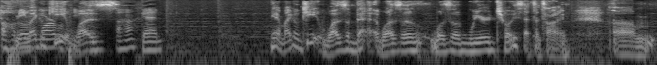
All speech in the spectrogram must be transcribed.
Oh, I mean, Michael Marvel Keaton people. was uh huh. Go ahead. yeah, Michael Keaton was a be- was a was a weird choice at the time. Um,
